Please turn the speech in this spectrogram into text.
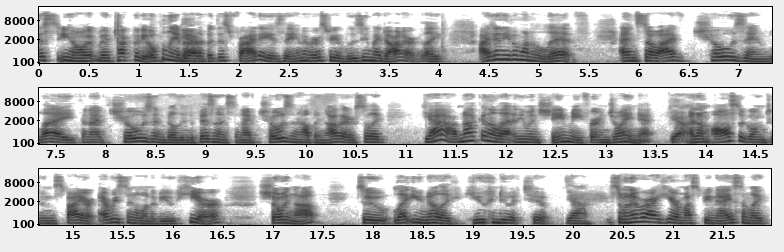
this, you know, I've talked pretty openly about yeah. it, but this Friday is the anniversary of losing my daughter. Like, I didn't even want to live. And so I've chosen life and I've chosen building a business and I've chosen helping others. So like, yeah, I'm not going to let anyone shame me for enjoying it. Yeah. And I'm also going to inspire every single one of you here showing up to let you know, like, you can do it too. Yeah. So whenever I hear must be nice, I'm like,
